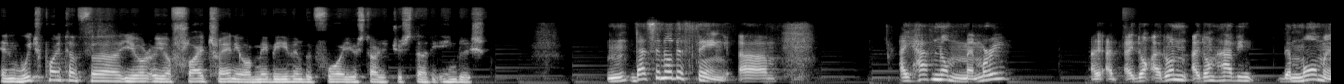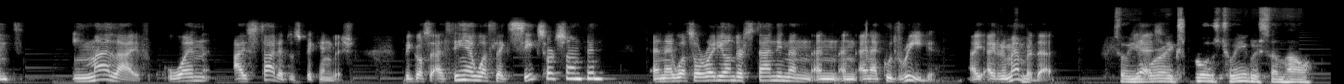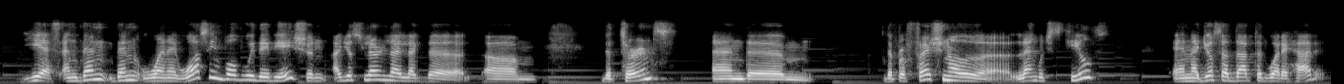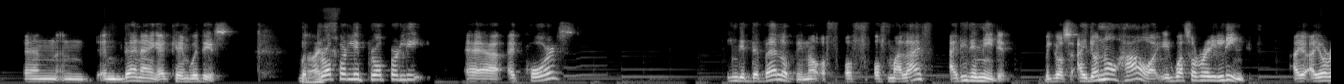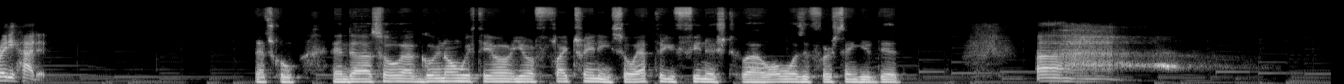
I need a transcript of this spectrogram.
And which point of uh, your your flight training, or maybe even before you started to study English? Mm, that's another thing. Um, I have no memory. I, I, I, don't I don't I don't have in the moment in my life when I started to speak English, because I think I was like six or something, and I was already understanding and and, and, and I could read. I, I remember that. So you yes. were exposed to English somehow. Yes, and then then when I was involved with aviation, I just learned like like the um, the terms and um, the professional uh, language skills, and I just adapted what I had, and and, and then I, I came with this. But nice. properly, properly, uh, a course in the development of, of, of my life, I didn't need it because I don't know how it was already linked. I, I already had it. That's cool. And uh, so, uh, going on with your, your flight training. So, after you finished, uh, what was the first thing you did? Uh,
